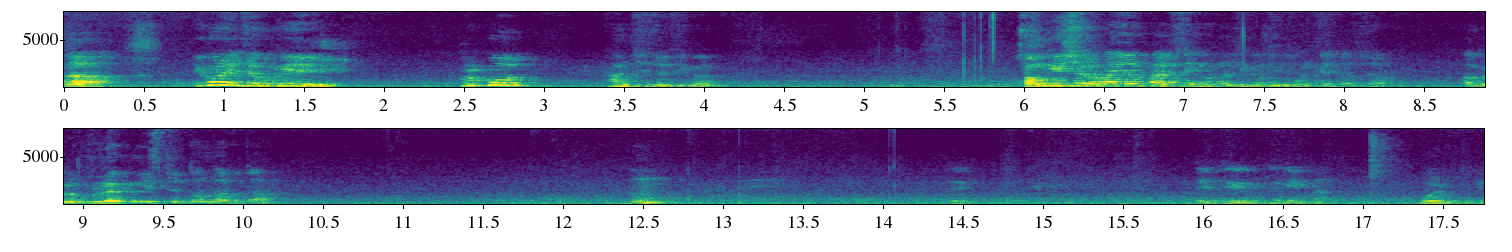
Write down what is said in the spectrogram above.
아, 이거는 이제 우리 불꽃 감지죠 지금. 전기실 화염 발생으로 지금 저렇게 떴죠. 아, 그리고 블랙리스트 떴나 보다. 응? 근데 되게 되게 막뭘 뜨게?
